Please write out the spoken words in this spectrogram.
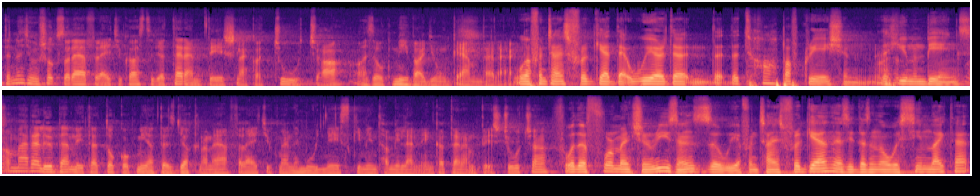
De nagyon sokszor elfelejtjük azt, hogy a teremtésnek a csúcsa azok mi vagyunk emberek. We oftentimes forget that we are the, the, the top of creation, the human beings. A már előbb említett okok miatt ezt gyakran elfelejtjük, mert nem úgy néz ki, mintha mi lennénk a teremtés csúcsa. For the aforementioned reasons, we oftentimes forget, as it doesn't always seem like that.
